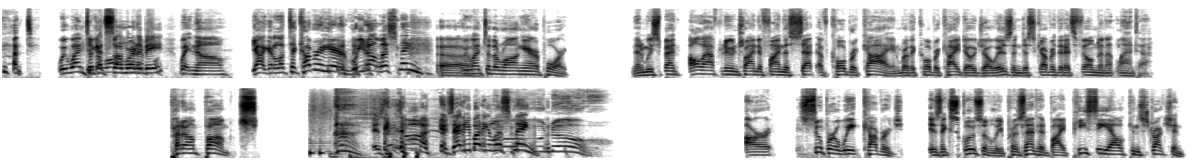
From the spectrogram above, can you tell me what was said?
We went to You got somewhere to be? Wait, no. Yeah, I got a lot to cover here. Were you not listening? Uh, we went to the wrong airport. Then we spent all afternoon trying to find the set of Cobra Kai and where the Cobra Kai dojo is and discovered that it's filmed in Atlanta. Padum pum. Is this on? Is anybody listening? Oh, no. Our Super Week coverage is exclusively presented by PCL Construction.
